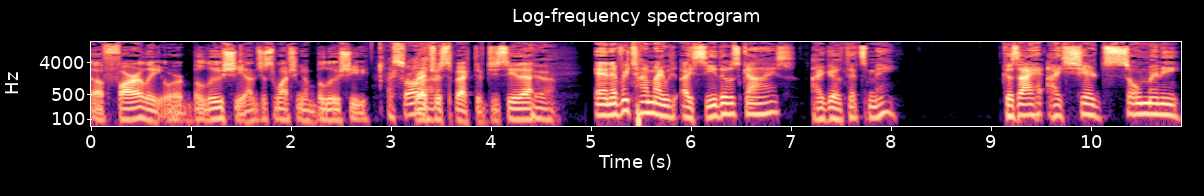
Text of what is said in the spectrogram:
of Farley or Belushi. I'm just watching a Belushi I saw that. retrospective. Do you see that? Yeah. And every time I, I see those guys, I go, that's me. Because I, I shared so many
